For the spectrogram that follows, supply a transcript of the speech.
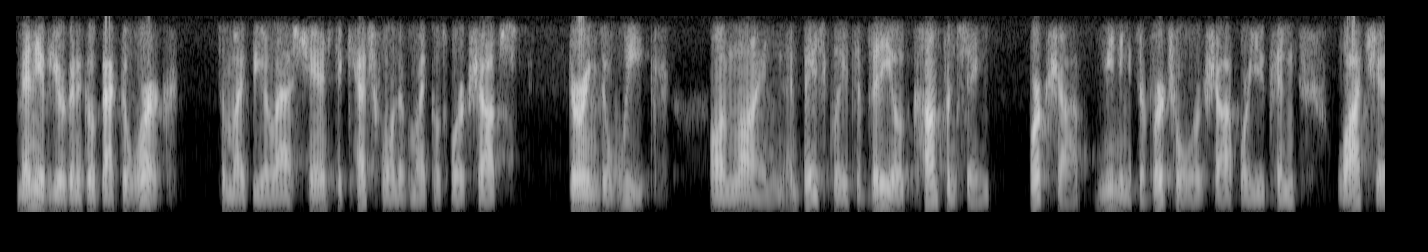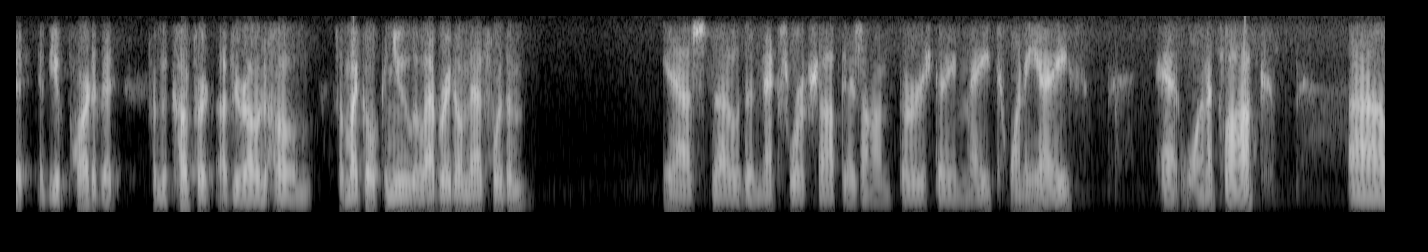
many of you are going to go back to work. So it might be your last chance to catch one of Michael's workshops during the week online. And basically, it's a video conferencing workshop, meaning it's a virtual workshop where you can watch it and be a part of it from the comfort of your own home. So, Michael, can you elaborate on that for them? Yes, so the next workshop is on Thursday, May 28th at 1 o'clock. Uh,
